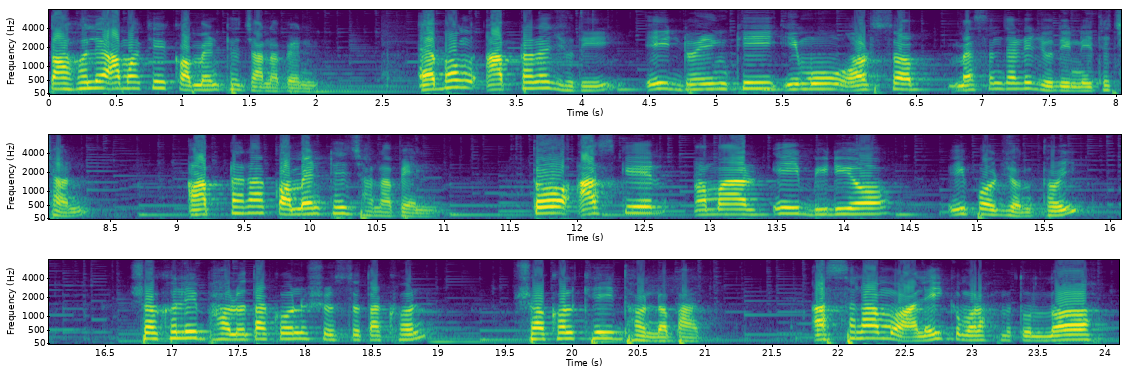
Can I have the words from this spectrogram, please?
তাহলে আমাকে কমেন্টে জানাবেন। এবং আপনারা যদি এই ড্রয়িংটি, ইমো, হোয়াটসঅ্যাপ, মেসেঞ্জারে যদি নিতে চান, আপনারা কমেন্টে জানাবেন। তো আজকের আমার এই ভিডিও এই পর্যন্তই। সকলেই ভালো থাকুন, সুস্থ থাকুন। সকলকেই ধন্যবাদ। আসসালামু আলাইকুম রহমতুল্লাহ।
